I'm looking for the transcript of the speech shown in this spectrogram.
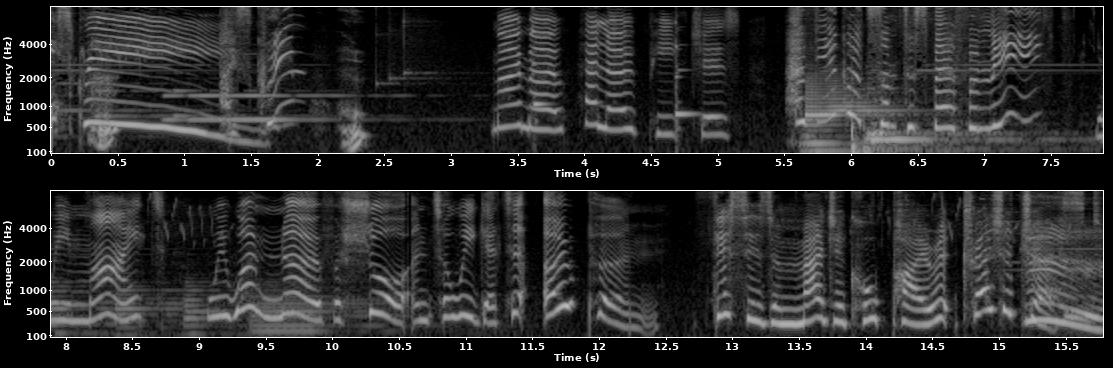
ice cream. Ice cream? Oh, Momo, hello, Peaches. Have you got some to spare for me? We might. We won't know for sure until we get it open. This is a magical pirate treasure chest.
